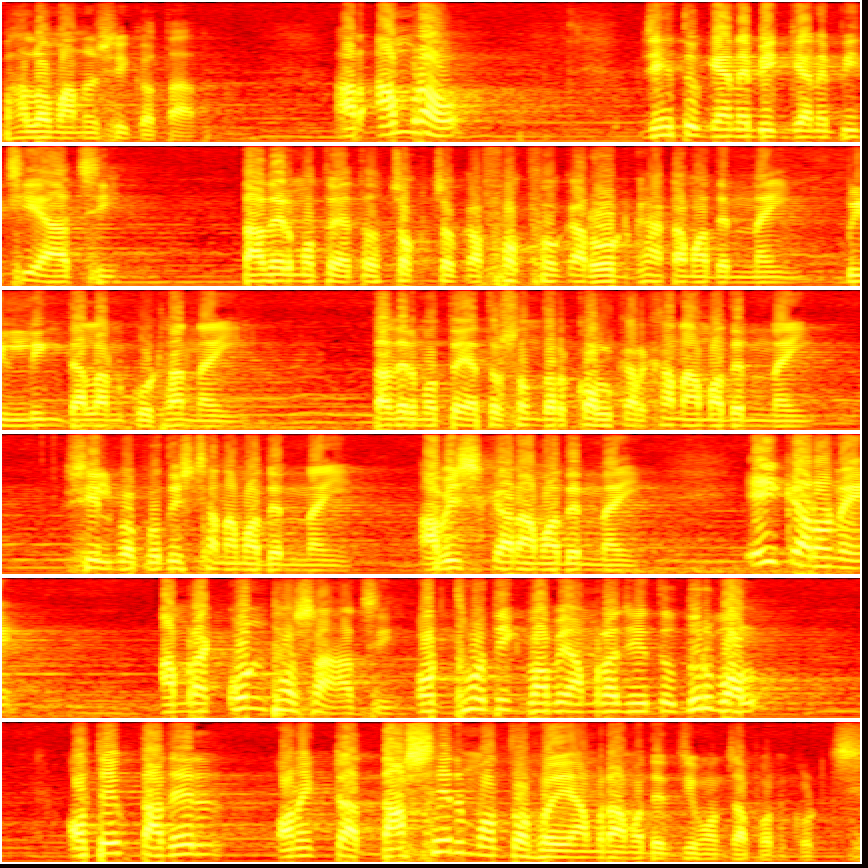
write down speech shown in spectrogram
ভালো মানসিকতার। আর আমরাও যেহেতু জ্ঞানে বিজ্ঞানে পিছিয়ে আছি, তাদের মতো এত চকচকা ফকফকা রোড ঘাট আমাদের নাই, বিল্ডিং দালান কোঠা নাই, তাদের মতো এত সুন্দর কলকারখানা আমাদের নাই, শিল্প প্রতিষ্ঠান আমাদের নাই, আবিষ্কার আমাদের নাই। এই কারণে আমরা কোণঠাসা আছি। অর্থনৈতিকভাবে আমরা যেহেতু দুর্বল অতএব তাদের অনেকটা দাসের মতো হয়ে আমরা আমাদের জীবনযাপন করছি।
